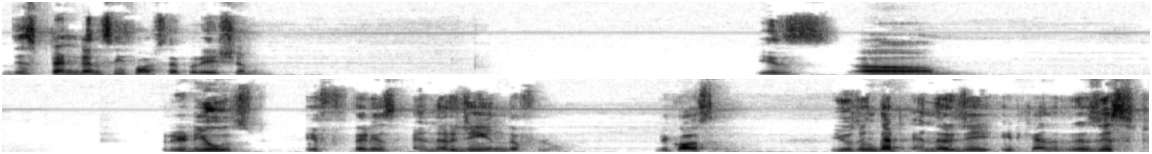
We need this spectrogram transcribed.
This tendency for separation is um, reduced if there is energy in the flow because using that energy it can resist.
